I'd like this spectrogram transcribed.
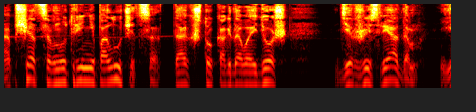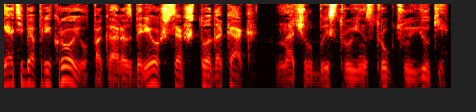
Общаться внутри не получится, так что, когда войдешь, держись рядом, я тебя прикрою, пока разберешься, что да как», — начал быструю инструкцию Юки.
